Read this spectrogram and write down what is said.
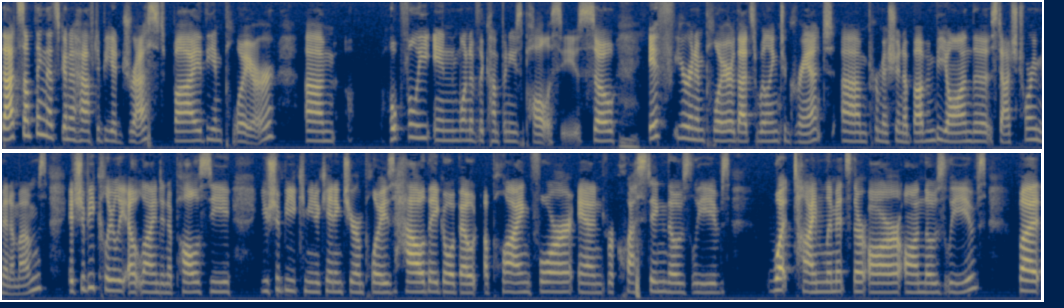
that's something that's going to have to be addressed by the employer, um, hopefully in one of the company's policies. So, if you're an employer that's willing to grant um, permission above and beyond the statutory minimums, it should be clearly outlined in a policy. You should be communicating to your employees how they go about applying for and requesting those leaves what time limits there are on those leaves. But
